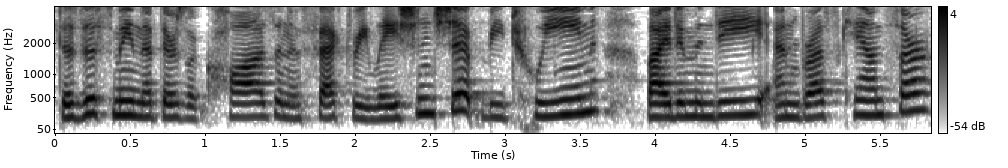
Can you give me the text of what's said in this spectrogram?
Does this mean that there's a cause and effect relationship between vitamin D and breast cancer?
